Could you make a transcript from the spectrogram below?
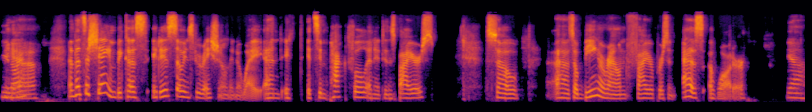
you know? Yeah. And that's a shame because it is so inspirational in a way and it, it's impactful and it inspires. So, uh, so being around fire person as a water, yeah,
